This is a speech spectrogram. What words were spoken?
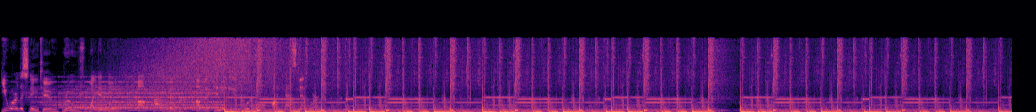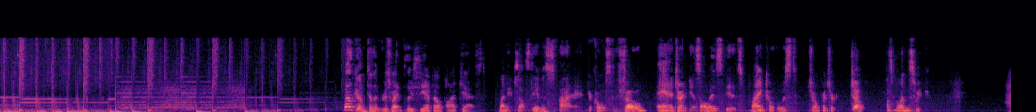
You are listening to Rouge, White, and Blue, a proud member of the Canadian Football Welcome to the Rouge White and Blue CFL podcast. My name is Alex Davis. I'm your co-host for the show, and joining me as always is my co-host Joe Pritchard. Joe, how's it going this week?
